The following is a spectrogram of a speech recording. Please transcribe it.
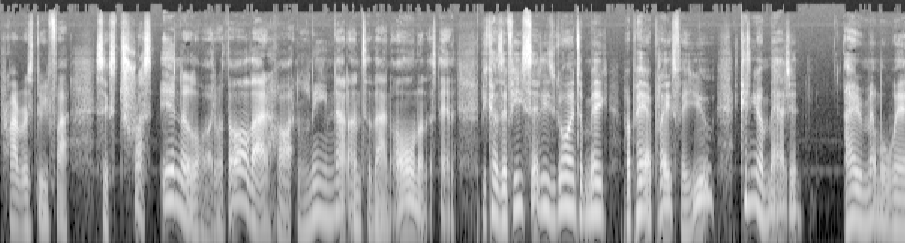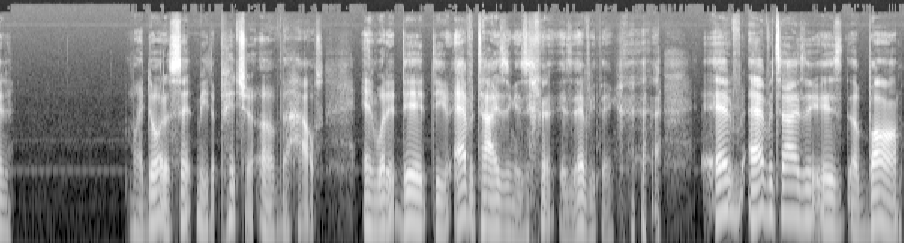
Proverbs 3, 5, 6. Trust in the Lord with all thy heart lean not unto thine own understanding. Because if he said he's going to make, prepare a place for you, can you imagine? I remember when my daughter sent me the picture of the house. And what it did the advertising is is everything. Every, advertising is the bomb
